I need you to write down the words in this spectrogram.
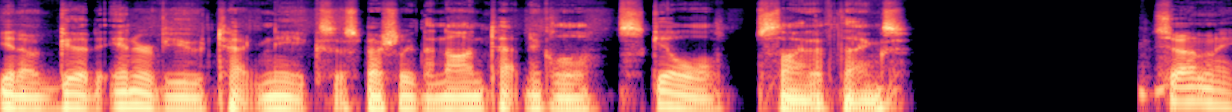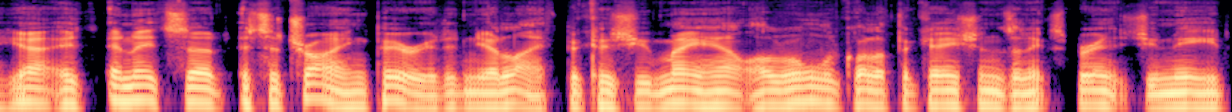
you know, good interview techniques, especially the non-technical skill side of things. Certainly, yeah, it, and it's a it's a trying period in your life because you may have all the qualifications and experience you need,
